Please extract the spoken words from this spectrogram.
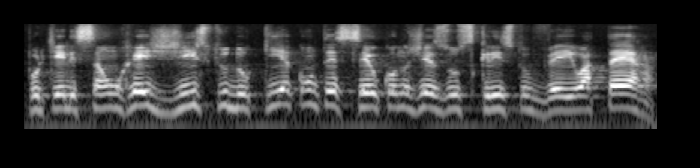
porque eles são um registro do que aconteceu quando Jesus Cristo veio à Terra.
